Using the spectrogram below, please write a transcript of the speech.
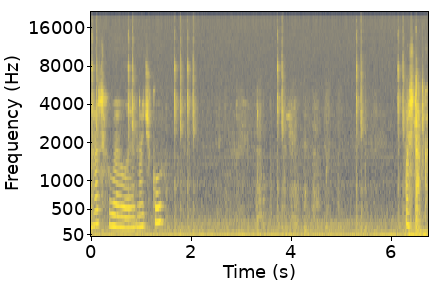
Зараз хвилиночку. Ось так.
